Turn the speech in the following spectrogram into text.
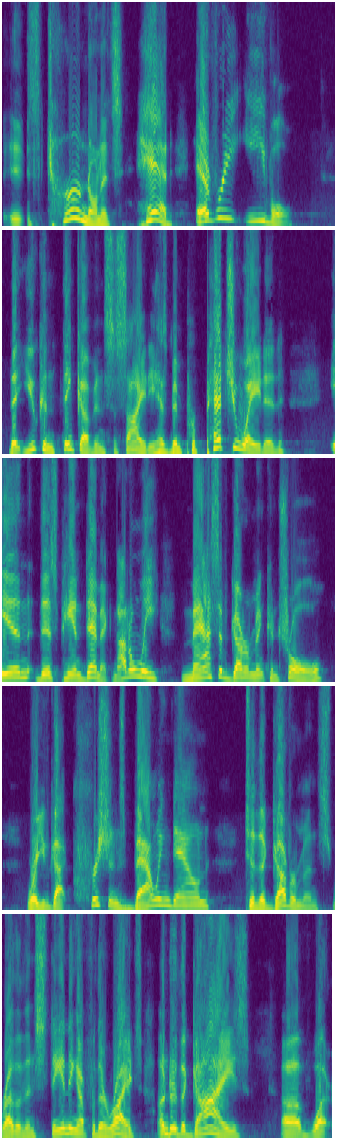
is turned on its head. Every evil that you can think of in society has been perpetuated in this pandemic. Not only massive government control, where you've got Christians bowing down to the governments rather than standing up for their rights under the guise of what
